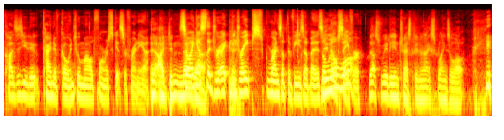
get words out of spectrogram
causes you to kind of go into a mild form of schizophrenia. Yeah, I didn't know. so I guess the dra- the drapes runs up the visa, but it's a you know little what? safer. That's really interesting, and that explains a lot.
